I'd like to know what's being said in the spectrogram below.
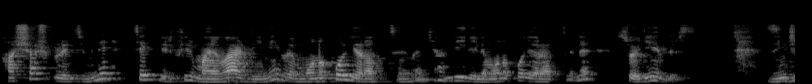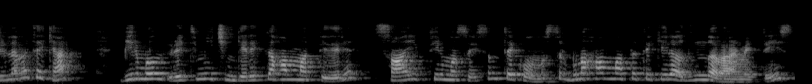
haşhaş üretimini tek bir firmaya verdiğini ve monopol yarattığını, kendi eliyle monopol yarattığını söyleyebiliriz. Zincirleme tekel bir malın üretimi için gerekli ham maddelerin sahip firma sayısının tek olmasıdır. Buna ham madde tekeli adını da vermekteyiz.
